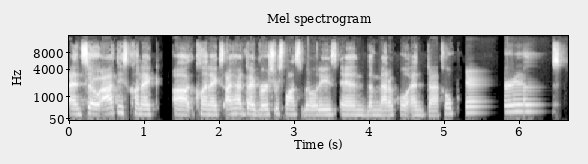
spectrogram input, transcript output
And so at these clinic uh, clinics, I had diverse responsibilities in the medical and dental areas.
